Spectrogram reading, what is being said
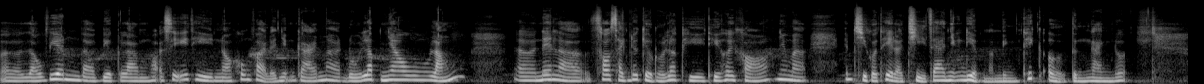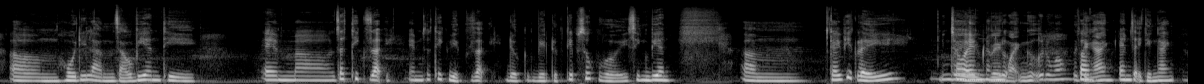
giáo viên và việc làm họa sĩ thì nó không phải là những cái mà đối lập nhau lắm. Nên là so sánh theo kiểu đối lập thì thì hơi khó. Nhưng mà em chỉ có thể là chỉ ra những điểm mà mình thích ở từng ngành thôi uh, hồi đi làm giáo viên thì em uh, rất thích dạy em rất thích việc dạy được việc được tiếp xúc với sinh viên. Um, cái việc đấy cho về, em năng về lượng ngoại ngữ đúng không? Về vâng, tiếng anh. em dạy tiếng anh. Ừ.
